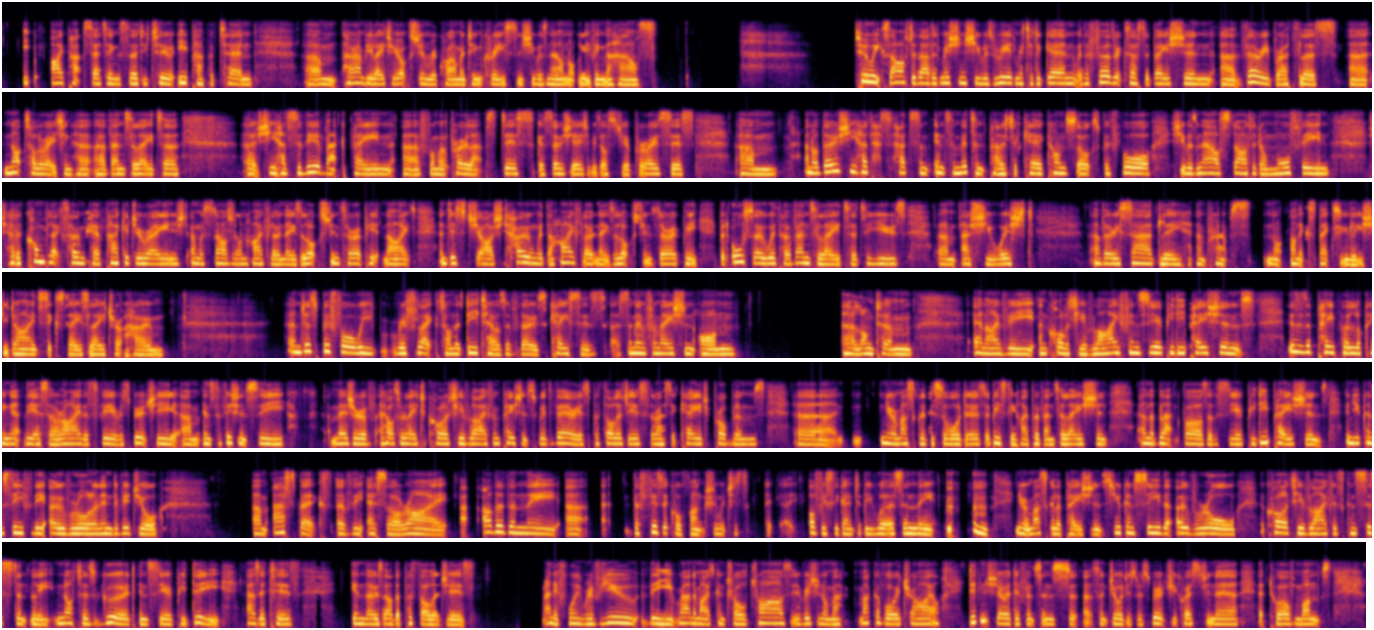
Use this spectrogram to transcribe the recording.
IPAP settings 32, EPAP of 10. Um, her ambulatory oxygen requirement increased and she was now not leaving the house. Two weeks after that admission, she was readmitted again with a further exacerbation, uh, very breathless, uh, not tolerating her, her ventilator. Uh, she had severe back pain uh, from a prolapsed disc associated with osteoporosis. Um, and although she had had some intermittent palliative care consults before, she was now started on morphine. She had a complex home care package arranged and was started on high flow nasal oxygen therapy at night and discharged home with the high flow nasal oxygen therapy, but also with her ventilator to use um, as she wished. And very sadly, and perhaps not unexpectedly, she died six days later at home. And just before we reflect on the details of those cases, uh, some information on uh, long term NIV and quality of life in COPD patients. This is a paper looking at the SRI, the severe respiratory um, insufficiency measure of health related quality of life in patients with various pathologies, thoracic cage problems, uh, neuromuscular disorders, obesity, hyperventilation, and the black bars are the COPD patients. And you can see for the overall and individual um, aspects of the SRI, uh, other than the uh, the physical function, which is obviously going to be worse in the neuromuscular patients, you can see that overall the quality of life is consistently not as good in COPD as it is in those other pathologies. And if we review the randomized controlled trials, the original Mac- McEvoy trial didn't show a difference in S- uh, St. George's Respiratory Questionnaire at 12 months.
